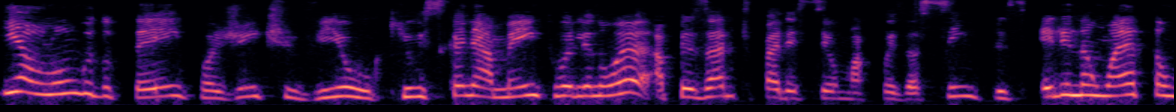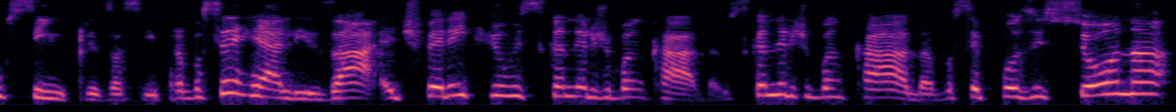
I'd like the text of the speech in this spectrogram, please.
E ao longo do tempo a gente viu que o escaneamento, ele não é, apesar de parecer uma coisa simples, ele não é tão simples assim. Para você realizar, é diferente de um scanner de bancada. O scanner de bancada, você posiciona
